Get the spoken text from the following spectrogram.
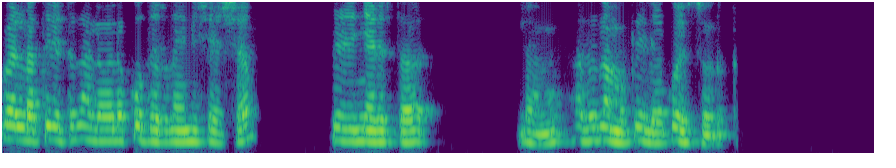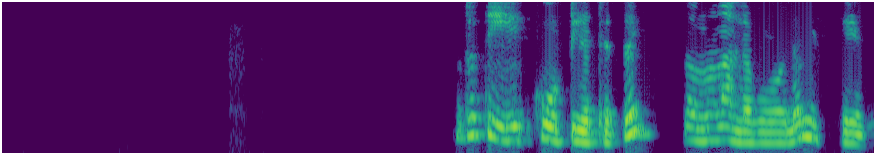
വെള്ളത്തിലിട്ട് നല്ലപോലെ കുതിർന്നതിന് ശേഷം പിഴിഞ്ഞെടുത്ത ഇതാണ്. അത് നമുക്ക് ഇതിലേക്ക് ഒഴിച്ചു കൊടുക്കാം. ഒരു തീ കൂട്ടി വെച്ചിട്ട് ഇതൊന്ന് നല്ലപോലെ മിക്സ് ചെയ്ത്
